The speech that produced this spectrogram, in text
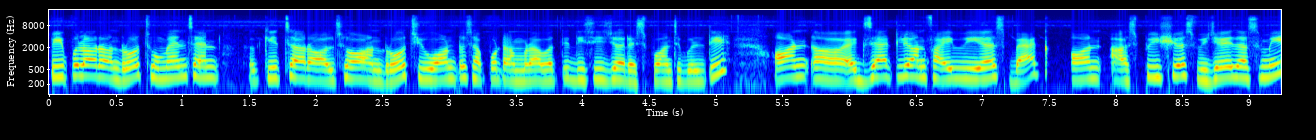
People are on roads, women and kids are also on roads. You want to support Amaravati, this is your responsibility. On uh, Exactly on five years back, on auspicious Vijay Dasmi,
